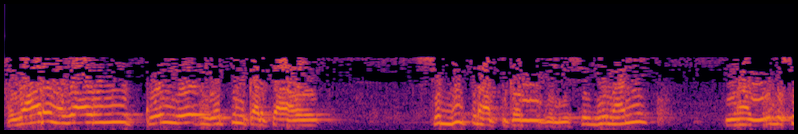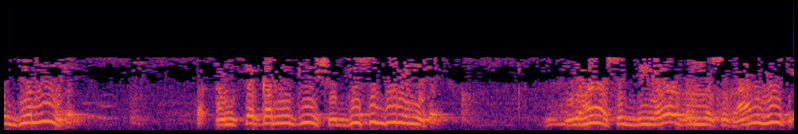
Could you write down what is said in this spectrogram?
हज़ारों हज़ारों में कोई एक यत्न करता है सिद्धि प्राप्त करने के लिए। सिद्धि माने यहाँ योग सिद्धि नहीं है। अंतकरण की शुद्धि सिद्धि नहीं है। यहाँ सिद्धि है, ब्रह्म सुखानुभूति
